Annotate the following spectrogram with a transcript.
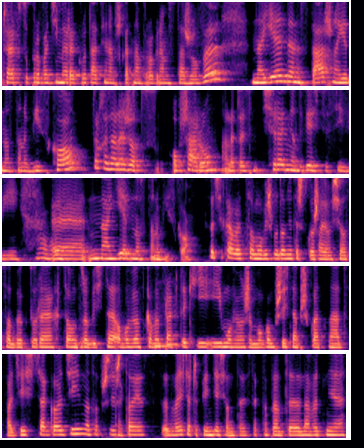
czerwcu prowadzimy rekrutację na przykład na program stażowy. Na jeden staż, na jedno stanowisko, trochę zależy od obszaru, ale to jest średnio 200 CV e, na jedno stanowisko. To ciekawe, co mówisz, bo do mnie też zgłaszają się osoby, które chcą zrobić te obowiązkowe mhm. praktyki i mówią, że mogą przyjść na przykład na 20 godzin, no to przecież tak. to jest 20 czy 50, to jest tak naprawdę nawet nie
